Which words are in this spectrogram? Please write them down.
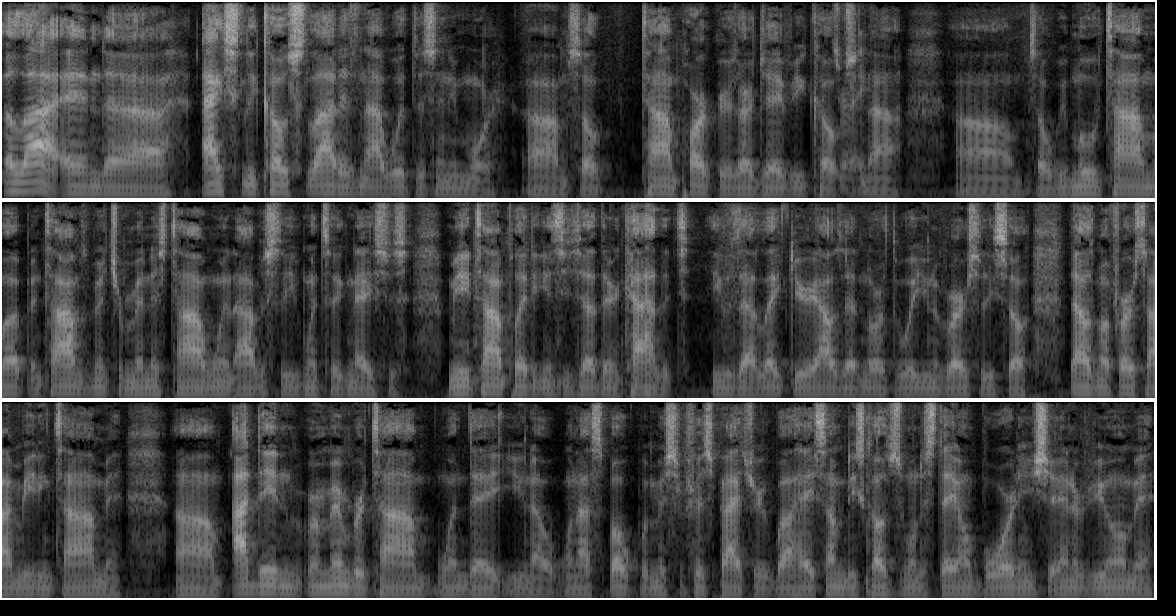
A lot, and uh, actually, Coach Slot is not with us anymore. Um, so Tom Parker is our JV coach right. now. Um, so we moved Tom up, and Tom's been tremendous. Tom went obviously went to Ignatius. Me and Tom played against each other in college. He was at Lake Erie, I was at Northwood University. So that was my first time meeting Tom, and um, I didn't remember Tom when they, you know, when I spoke with Mr. Fitzpatrick about, hey, some of these coaches want to stay on board, and you should interview them. And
